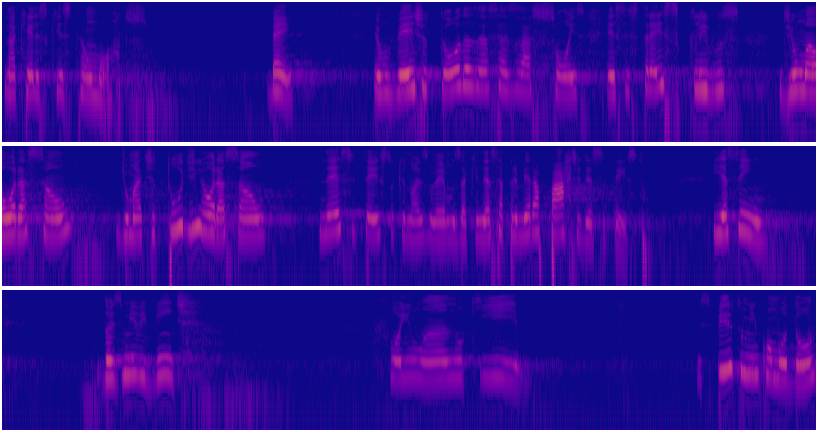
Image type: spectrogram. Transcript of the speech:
naqueles que estão mortos. Bem, eu vejo todas essas ações, esses três clivos de uma oração, de uma atitude em oração, nesse texto que nós lemos aqui, nessa primeira parte desse texto. E assim, 2020 foi um ano que o Espírito me incomodou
